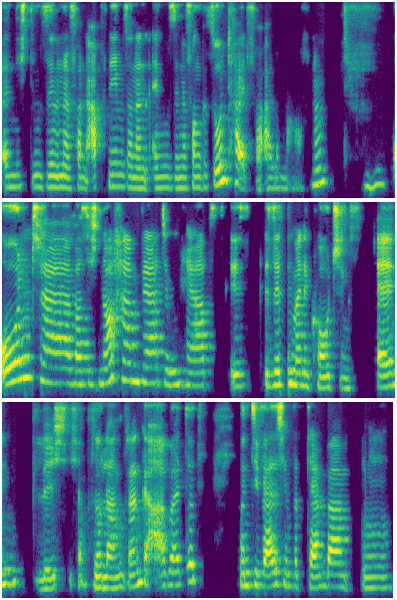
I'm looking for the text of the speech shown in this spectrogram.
äh, nicht im Sinne von abnehmen, sondern im Sinne von Gesundheit vor allem auch. Ne? Mhm. Und äh, was ich noch haben werde im Herbst, ist, sind meine Coachings. Endlich. Ich habe so lange dran gearbeitet und die werde ich im September mh,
